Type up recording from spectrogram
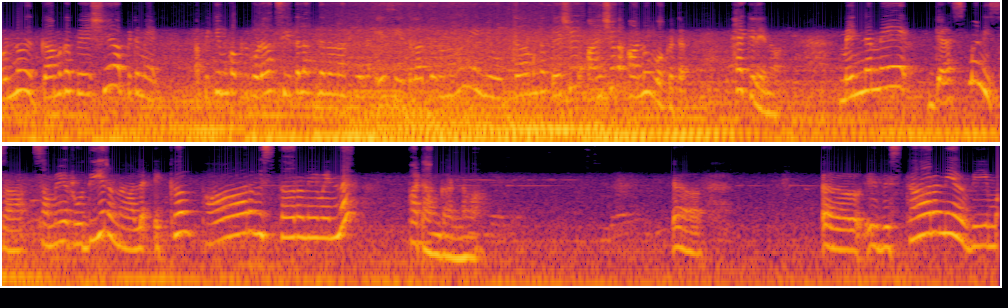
ඔන්න උද්ගාමක පේශිය අපිට මේ අපි කියමුකෝ අපිට ගොඩාක් සීතලක් දැනෙනවා කියලා. ඒ සීතලක් දැනෙනවා මේ උද්ගාමක පේශිය අංශක 90කට හැකිලෙනවා. මෙන්න මේ ගැස්ම නිසා සමය රුධීර නාල එක පාර විස්තරණය වෙන්න පටන් ගන්නවා. විස්ථාරණය වීම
